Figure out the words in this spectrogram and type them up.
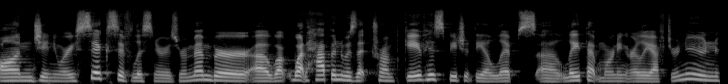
On January 6th, if listeners remember, uh, what, what happened was that Trump gave his speech at the Ellipse uh, late that morning, early afternoon,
